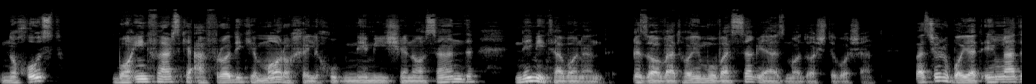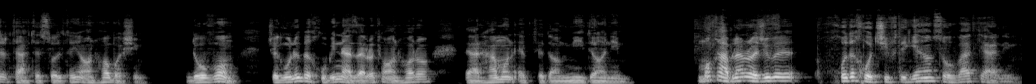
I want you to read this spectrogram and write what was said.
نخست با این فرض که افرادی که ما را خیلی خوب نمی شناسند نمی توانند قضاوت های موثقی از ما داشته باشند. و چرا باید اینقدر تحت سلطه آنها باشیم؟ دوم چگونه به خوبی نظرات آنها را در همان ابتدا می‌دانیم؟ ما قبلا راجع به خود خودشیفتگی هم صحبت کردیم.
